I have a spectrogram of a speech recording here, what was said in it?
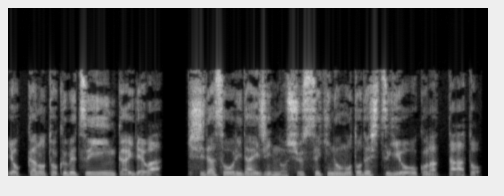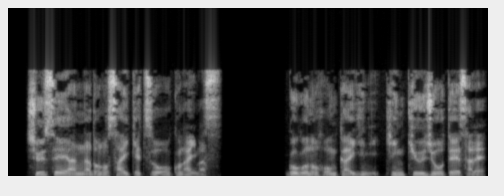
4日の特別委員会では、岸田総理大臣の出席の下で質疑を行った後、修正案などの採決を行います。午後の本会議に緊急上呈され、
